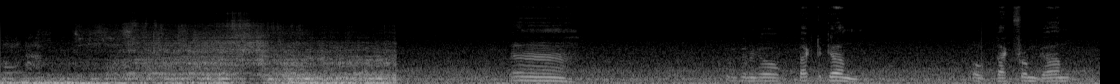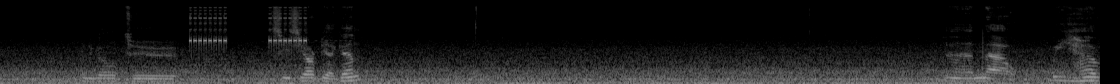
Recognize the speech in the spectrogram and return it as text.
Pull up. Uh, we're gonna go back to gun. Oh, back from gun. Gonna go to CCRP again. And now we have.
